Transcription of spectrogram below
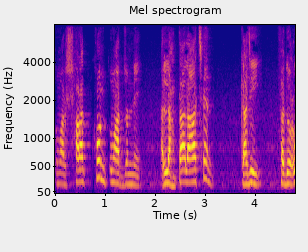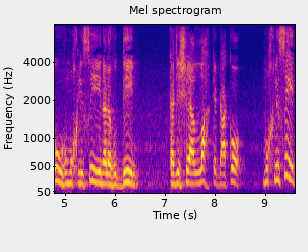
তোমার সারাক্ষণ তোমার জন্যে আল্লাহ তালা আছেন। কাজী ফাদউহ মুখলিসিন আলহুদ্দিন। কাজে সে আল্লাহকে ডাকো, মুখলিসিন,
